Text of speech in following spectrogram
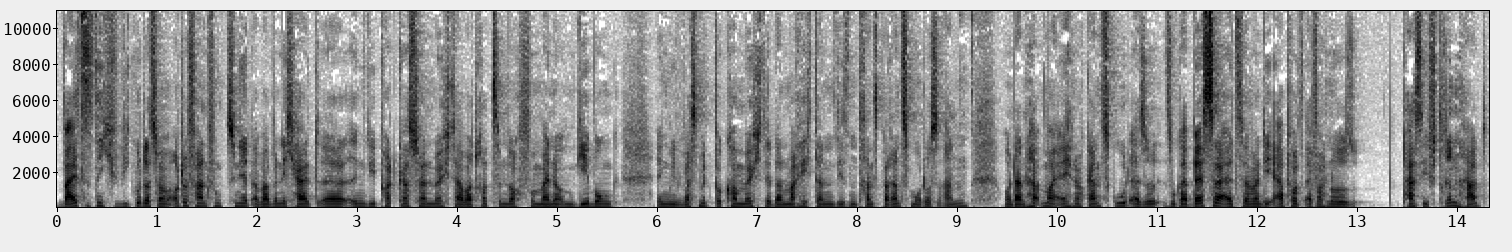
weiß jetzt nicht, wie gut das beim Autofahren funktioniert, aber wenn ich halt äh, irgendwie Podcast hören möchte, aber trotzdem noch von meiner Umgebung irgendwie was mitbekommen möchte, dann mache ich dann diesen Transparenzmodus an und dann hört man eigentlich noch ganz gut, also sogar besser, als wenn man die AirPods einfach nur passiv drin hat,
